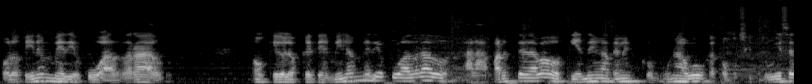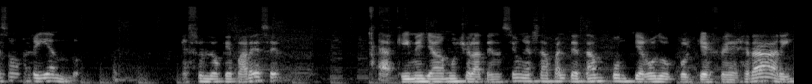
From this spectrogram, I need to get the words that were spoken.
o lo tienen medio cuadrado. Aunque los que terminan medio cuadrado, a la parte de abajo tienden a tener como una boca, como si estuviese sonriendo. Eso es lo que parece. Aquí me llama mucho la atención esa parte tan puntiaguda, porque Ferrari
